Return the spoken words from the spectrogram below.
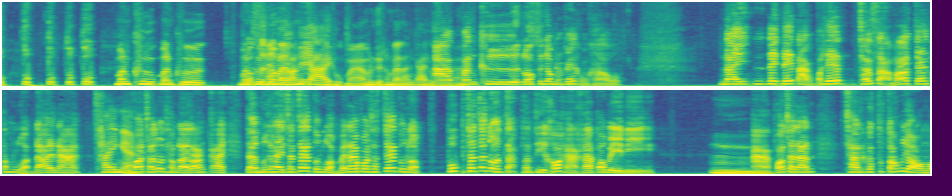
ตุบตุบตุบตุบตุบ มันคือมันคือมันคือรสนิยมทำลายทางเพศร่างกายถูกไหมมันคือทำลายร่างกายถูกไหมอะมันคือรสนิยมทางเพศของเขา ในในในต่างประเทศฉันสามารถแจ้งตำรวจได้นะใช่ไงว่าฉันโดนทำลายร่างกายแต่เมืองไทยฉันแจ้งตำรวจไม่ได้เพราะฉันแจ้งตำรวจปุ๊บฉันจะโดนจับทันทีข้อหาค้าประเวณี อืมอ่า เพราะฉะนั้นฉันก็ต้องยอม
